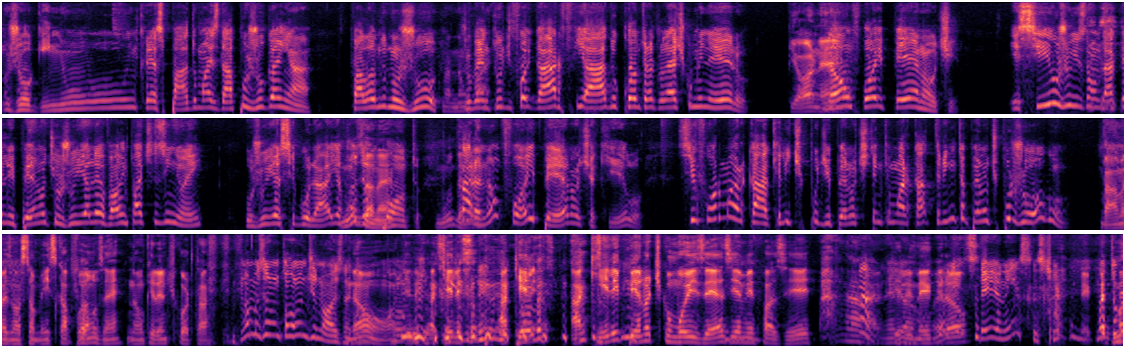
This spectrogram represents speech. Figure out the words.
Joguinho encrespado, mas dá pro Ju ganhar. Falando no Ju, Juventude foi garfiado contra o Atlético Mineiro. Pior, né? Não foi pênalti. E se o juiz não dá aquele pênalti, o Ju ia levar o empatezinho, hein? O Ju ia segurar e ia Muda, fazer um né? ponto. Muda. Cara, né? não foi pênalti aquilo. Se for marcar aquele tipo de pênalti, tem que marcar 30 pênaltis por jogo. Ah, mas nós também escapamos, né? Não querendo te cortar. Não, mas eu não tô falando de nós, né? Não, cara? aquele, aquele, aquele, aquele pênalti que o Moisés ia me fazer. Ah, Ah, aquele negão, Eu negrão. nem sei, eu nem assisti. Mas tu...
